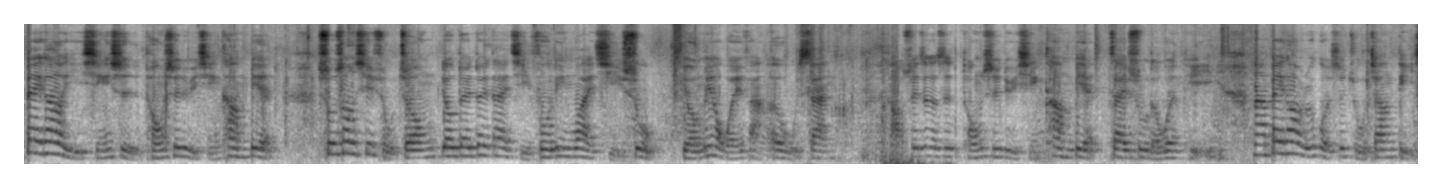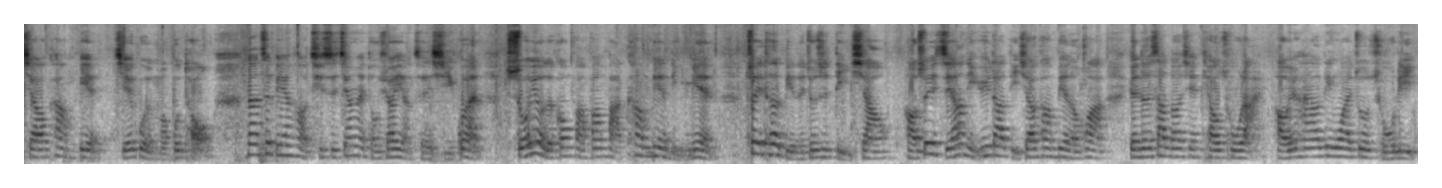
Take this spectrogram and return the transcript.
被告已行使同时履行抗辩，诉讼系数中又对对待给付另外起诉，有没有违反二五三？好，所以这个是同时履行抗辩再诉的问题。那被告如果是主张抵消抗辩，结果有没有不同？那这边好，其实将来同学要养成习惯，所有的攻防方法抗辩里面最特别的就是抵消。好，所以只要你遇到抵消抗辩的话，原则上都要先挑出来。好，因为还要另外做处理，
